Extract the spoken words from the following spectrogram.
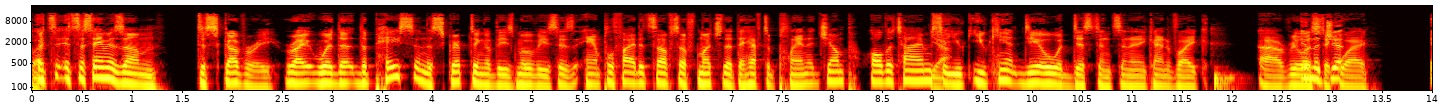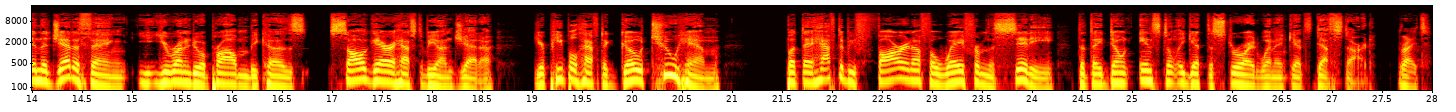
but it's it's the same as um Discovery, right? Where the the pace and the scripting of these movies has amplified itself so much that they have to planet jump all the time. So you you can't deal with distance in any kind of like uh realistic jet- way. in the Jedha thing, you, you run into a problem because Saw Gerrera has to be on Jedha. Your people have to go to him, but they have to be far enough away from the city that they don't instantly get destroyed when it gets Death Starred. Right.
